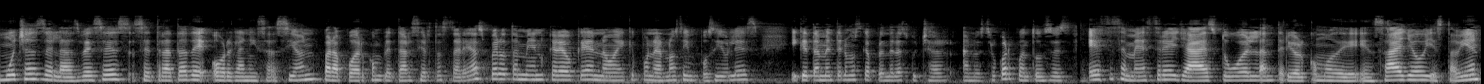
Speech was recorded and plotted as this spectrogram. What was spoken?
Muchas de las veces se trata de organización para poder completar ciertas tareas, pero también creo que no hay que ponernos imposibles y que también tenemos que aprender a escuchar a nuestro cuerpo. Entonces, este semestre ya estuvo el anterior como de ensayo y está bien,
